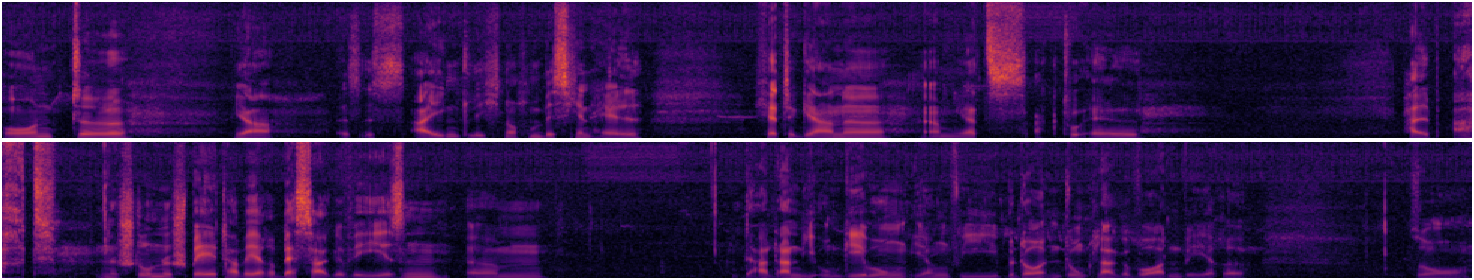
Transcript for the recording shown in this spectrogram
Und äh, ja, es ist eigentlich noch ein bisschen hell. Ich hätte gerne ähm, jetzt aktuell halb acht. Eine Stunde später wäre besser gewesen, ähm, da dann die Umgebung irgendwie bedeutend dunkler geworden wäre. So,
